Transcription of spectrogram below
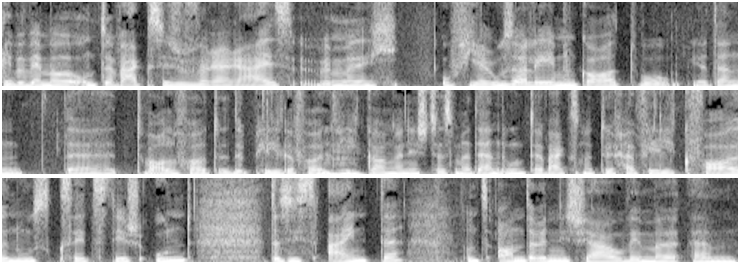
eben wenn man unterwegs ist auf einer Reise, wenn man auf Jerusalem geht, wo ja dann die, die Wallfahrt oder die Pilgerfahrt mhm. hingegangen ist, dass man dann unterwegs natürlich auch viel Gefahren ausgesetzt ist. Und das ist das eine. Und das andere ist ja auch, wenn man ähm,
